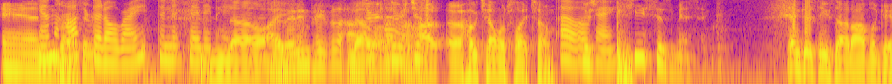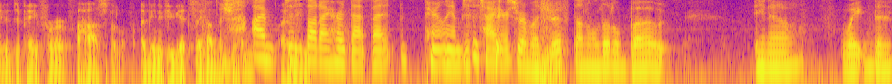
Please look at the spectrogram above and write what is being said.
and, And the their- hospital, right? Didn't it say they paid? no, for I They didn't pay for the no. hospital. There- there's uh, just- ho- a hotel and flights home. Oh, There's okay. pieces missing. And Disney's not obligated to pay for a hospital. I mean, if you get sick on the ship. I just mean- thought I heard that, but apparently I'm just, just tired. picture him adrift on a little boat, you know, waiting to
